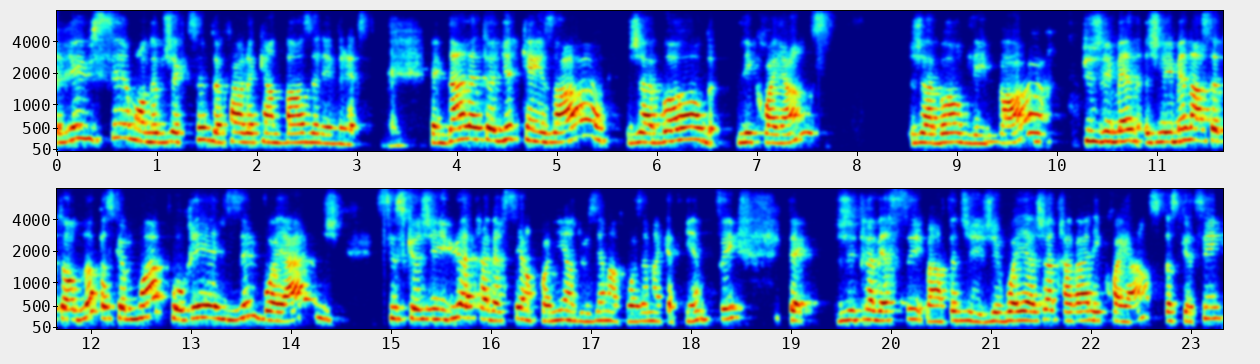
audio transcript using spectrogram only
réussir mon objectif de faire le camp de base de l'Everest. Dans l'atelier de 15 heures, j'aborde les croyances, j'aborde les peurs, puis je les mets, dans cet ordre-là parce que moi, pour réaliser le voyage, c'est ce que j'ai eu à traverser en premier, en deuxième, en troisième, en quatrième, j'ai traversé, ben, en fait, j'ai voyagé à travers les croyances parce que, tu sais,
